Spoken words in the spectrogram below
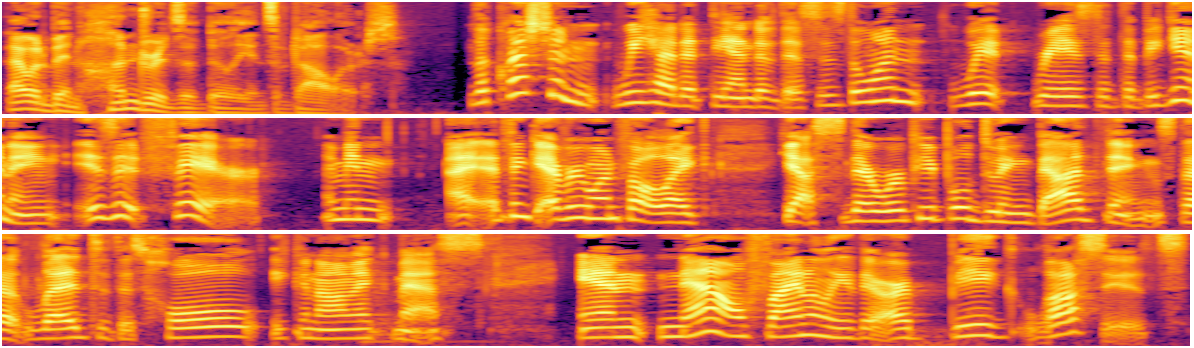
That would have been hundreds of billions of dollars. The question we had at the end of this is the one Whit raised at the beginning is it fair? I mean, I, think everyone felt like, yes, there were people doing bad things that led to this whole economic mess. And now, finally, there are big lawsuits.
